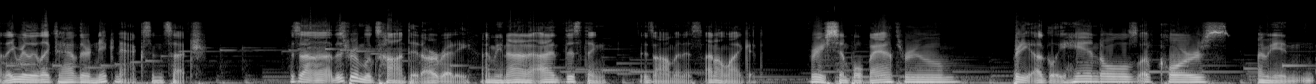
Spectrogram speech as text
They really like to have their knickknacks and such. This uh, this room looks haunted already. I mean, I, I, this thing is ominous. I don't like it. Very simple bathroom. Pretty ugly handles, of course. I mean,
